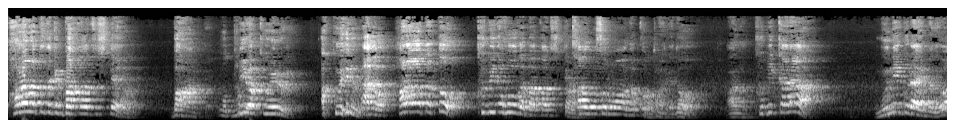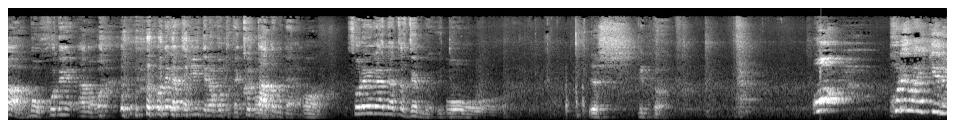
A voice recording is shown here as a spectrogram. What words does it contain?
腹渡だけ爆発して、バーンって。もう身は食えるあ食えるあの腹渡と首の方が爆発して顔がそのまま残ったんだけど、あの首から胸ぐらいまではもう骨あの 骨がちぎって残ってて食った後みたいな、おそれ以外のやつは全部いってるおー。よし。1分。おこれはいける。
